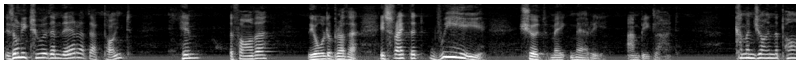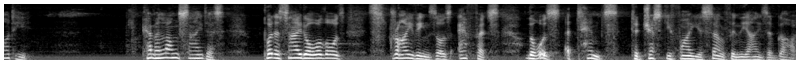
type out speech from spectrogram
there's only two of them there at that point him, the father, the older brother. It's right that we should make merry and be glad. Come and join the party. Come alongside us. Put aside all those strivings, those efforts, those attempts to justify yourself in the eyes of God.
